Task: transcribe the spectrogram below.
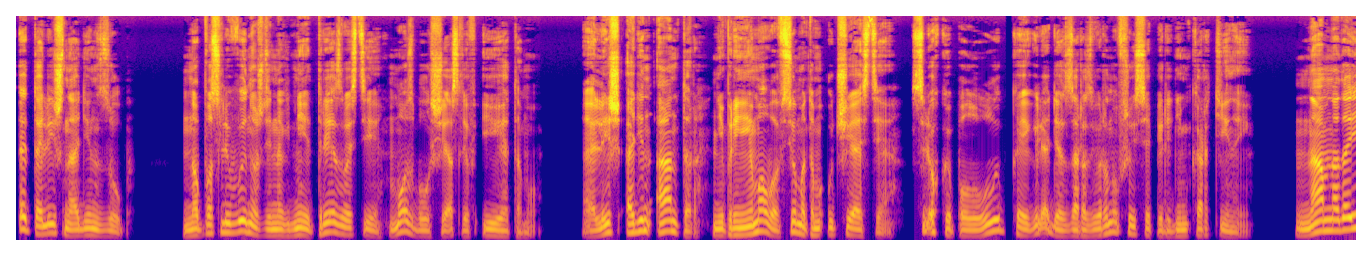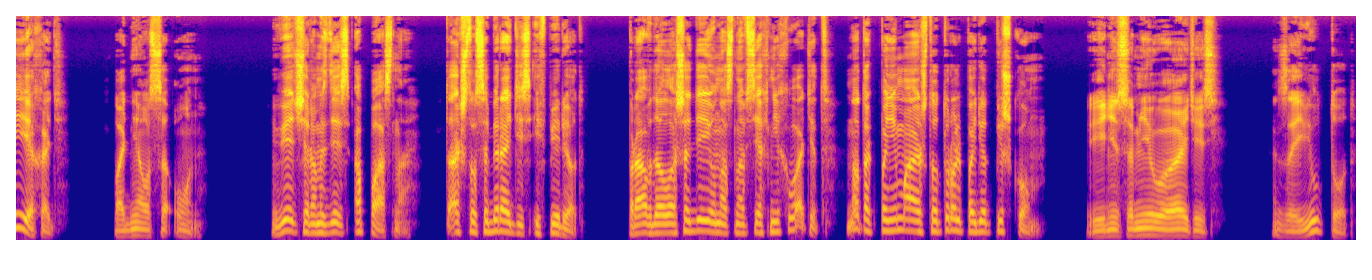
это лишь на один зуб. Но после вынужденных дней трезвости Моз был счастлив и этому. Лишь один Антер не принимал во всем этом участия, с легкой полуулыбкой, глядя за развернувшейся перед ним картиной. «Нам надо ехать», — поднялся он. «Вечером здесь опасно, так что собирайтесь и вперед. Правда, лошадей у нас на всех не хватит, но так понимаю, что тролль пойдет пешком». «И не сомневайтесь», — заявил тот.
